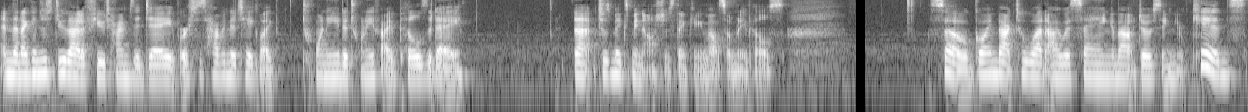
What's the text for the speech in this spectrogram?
And then I can just do that a few times a day versus having to take like 20 to 25 pills a day. That just makes me nauseous thinking about so many pills. So, going back to what I was saying about dosing your kids,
